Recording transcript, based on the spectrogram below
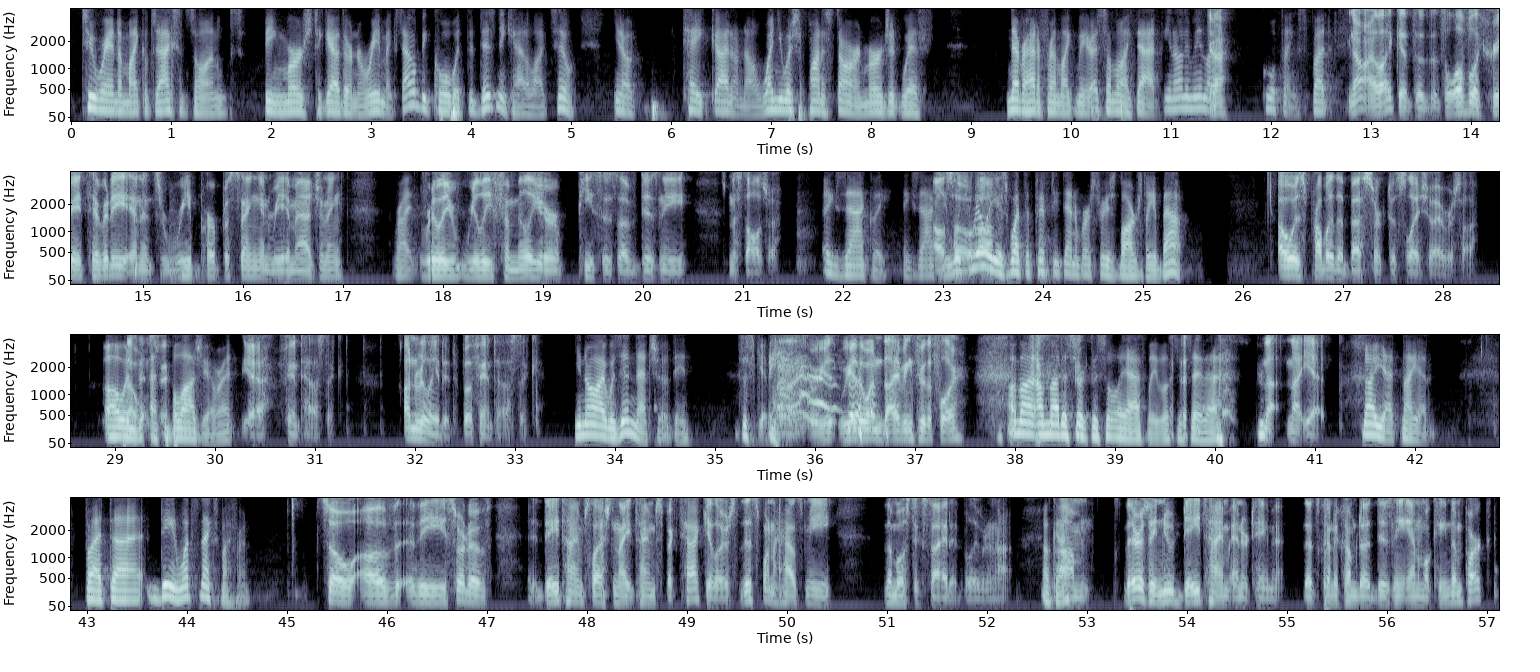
two random Michael Jackson songs being merged together in a remix. That would be cool with the Disney catalog too. You know, take, I don't know, When You Wish Upon a Star and merge it with Never Had a Friend Like Me or something like that. You know what I mean? Like Yeah. cool things. But No, I like it. It's, it's a level of creativity and it's repurposing and reimagining right. really, really familiar pieces of Disney nostalgia. Exactly. Exactly. Also, Which really um, is what the 50th anniversary is largely about. Oh, is probably the best Cirque du Soleil show I ever saw. Oh, and at the fan- Bellagio, right? Yeah, fantastic. Unrelated, but fantastic. You know, I was in that show, Dean. Just kidding. Uh, were, you, were you the one diving through the floor? I'm not. I'm not a Cirque du Soleil athlete. Let's just say that. Not, not yet. not yet. Not yet. But uh, Dean, what's next, my friend? So, of the sort of daytime slash nighttime spectaculars, this one has me the most excited. Believe it or not. Okay. Um, there is a new daytime entertainment that's going to come to Disney Animal Kingdom Park,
